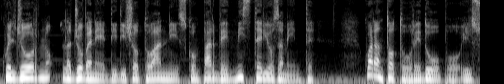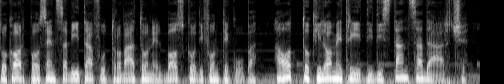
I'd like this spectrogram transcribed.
Quel giorno la giovane di 18 anni scomparve misteriosamente. 48 ore dopo, il suo corpo senza vita fu trovato nel bosco di Fontecupa, a 8 chilometri di distanza da Arce.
